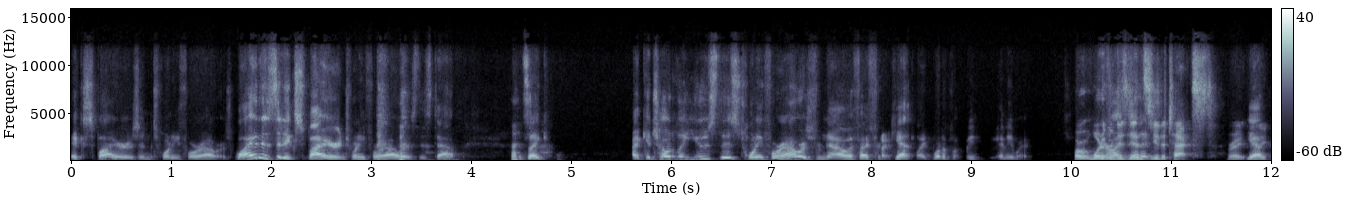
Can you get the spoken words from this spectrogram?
Expires in 24 hours. Why does it expire in 24 hours? This tap. It's like I could totally use this 24 hours from now if I forget. Like what if I mean, anyway? Or what if you didn't see the text, right? Yeah. Like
